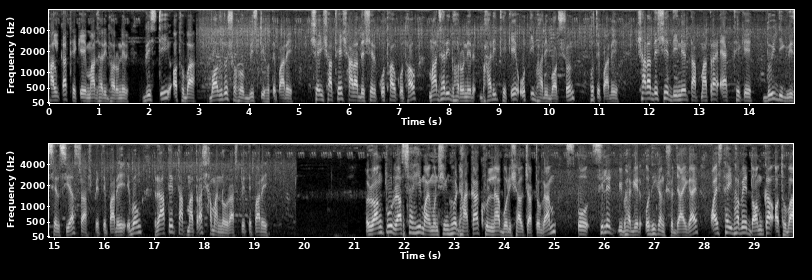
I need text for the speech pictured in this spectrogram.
হালকা থেকে মাঝারি ধরনের বৃষ্টি অথবা বজ্রসহ বৃষ্টি হতে পারে। সেই সাথে সারা দেশের কোথাও কোথাও মাঝারি ধরনের ভারী থেকে অতি ভারী বর্ষণ হতে পারে। সারা দেশে দিনের তাপমাত্রা এক থেকে দুই ডিগ্রি সেলসিয়াস হ্রাস পেতে পারে এবং রাতের তাপমাত্রা সামান্য হ্রাস পেতে পারে। রংপুর রাজশাহী, ময়মনসিংহ, ঢাকা, খুলনা, বরিশাল, চট্টগ্রাম ও সিলেট বিভাগের অধিকাংশ জায়গায় অস্থায়ীভাবে দমকা অথবা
